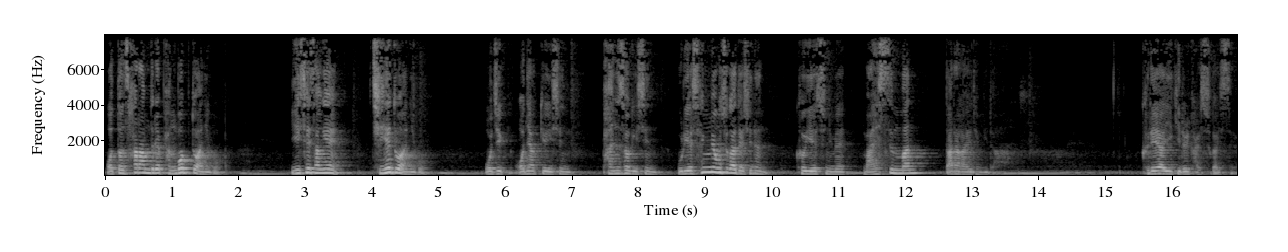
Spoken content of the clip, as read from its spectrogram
어떤 사람들의 방법도 아니고 이 세상의 지혜도 아니고 오직 언약계이신 반석이신 우리의 생명수가 되시는 그 예수님의 말씀만 따라가야 됩니다. 그래야 이 길을 갈 수가 있어요.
